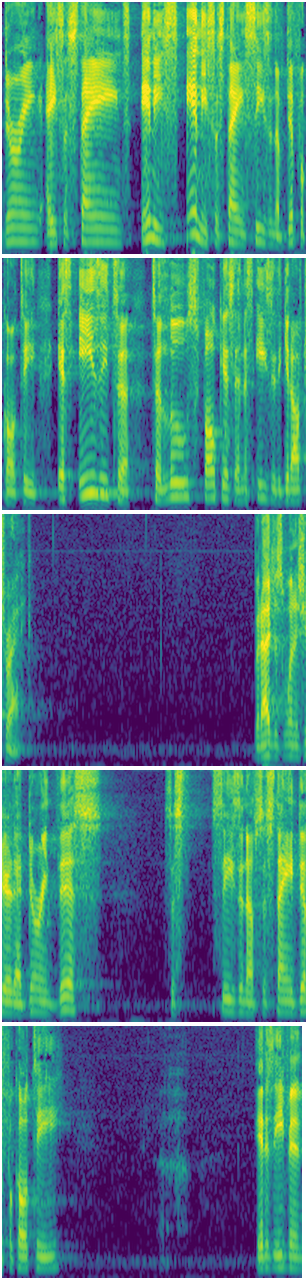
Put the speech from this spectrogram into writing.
during a sustained, any, any sustained season of difficulty, it's easy to, to lose focus and it's easy to get off track. But I just want to share that during this season of sustained difficulty, uh, it is even,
